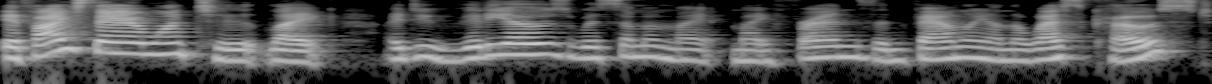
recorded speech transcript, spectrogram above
If I say I want to, like, I do videos with some of my, my friends and family on the West Coast,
